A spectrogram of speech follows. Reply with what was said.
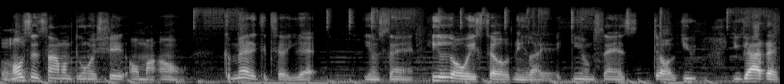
Mhm. Most of the time, I'm doing shit on my own. Comedic could tell you that. You know what I'm saying? He always tells me like, you know what I'm saying, dog, you you gotta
